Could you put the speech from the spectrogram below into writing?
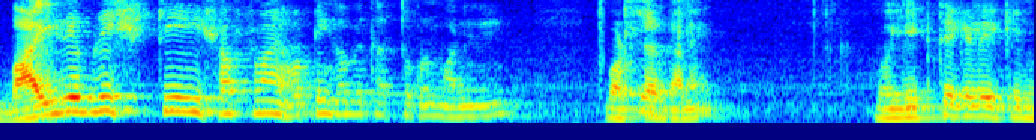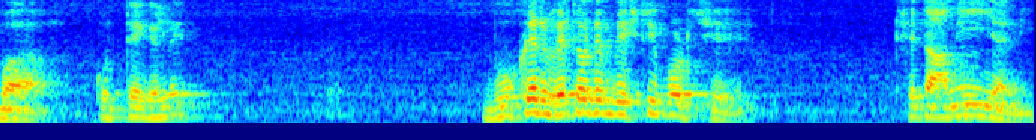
বাইরে বৃষ্টি সবসময় হতেই হবে তার তো কোনো মানে নেই বর্ষার গানে বই লিখতে গেলে কিংবা করতে গেলে বুকের ভেতরে বৃষ্টি পড়ছে সেটা আমিই জানি।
